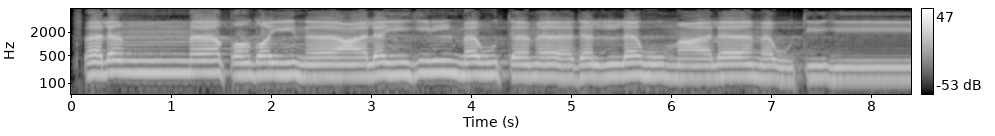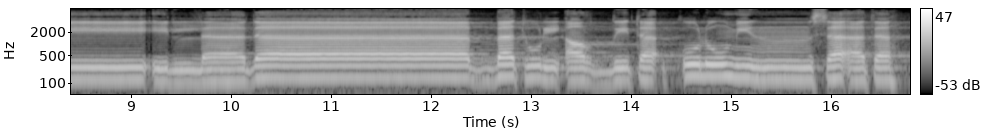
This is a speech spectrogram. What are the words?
فلما قضينا عليه الموت ما دلهم على موته إلا دابة الأرض تأكل من سأته.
